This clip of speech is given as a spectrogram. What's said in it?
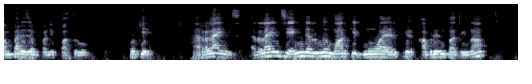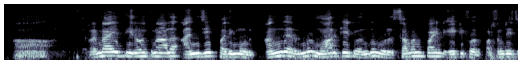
கம்பேரிசன் பண்ணி பார்த்துருவோம். ஓகே ரிலையன்ஸ் ரிலையன்ஸ் எங்க இருந்து மார்க்கெட் மூவ் ஆயிருக்கு அப்படின்னு பாத்தீங்கன்னா ரெண்டாயிரத்தி இருபத்தி நாலு அஞ்சு பதிமூணு. அங்க இருந்து மார்க்கெட் வந்து ஒரு seven point eighty four percentage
